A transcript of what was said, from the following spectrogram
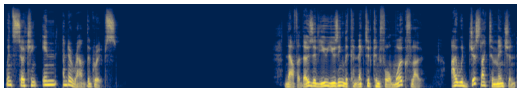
when searching in and around the groups. Now, for those of you using the connected conform workflow, I would just like to mention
